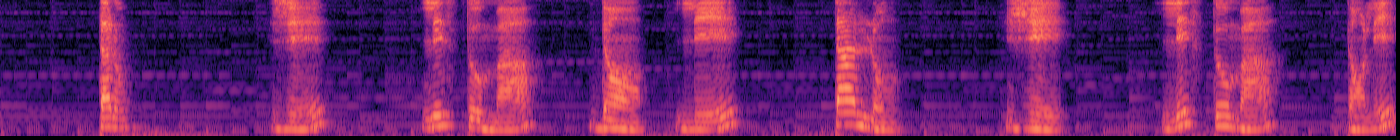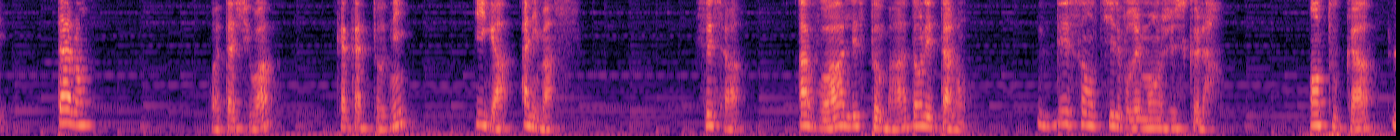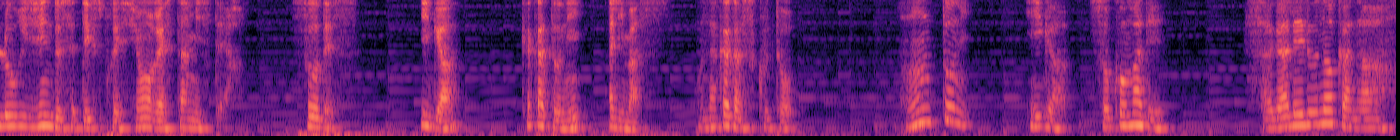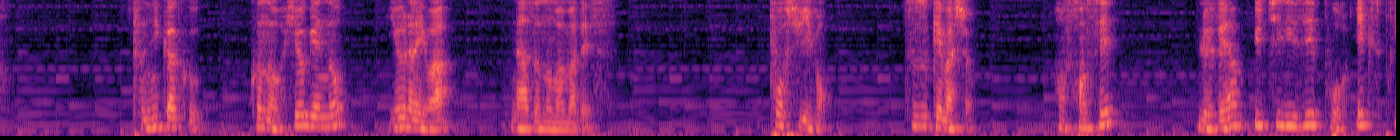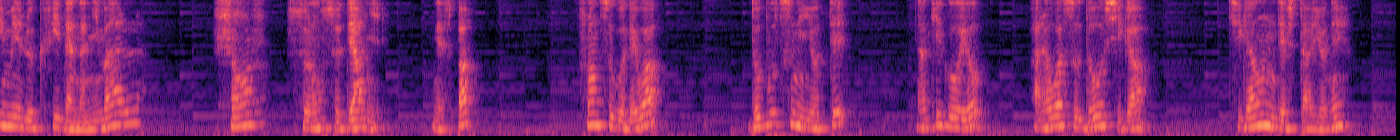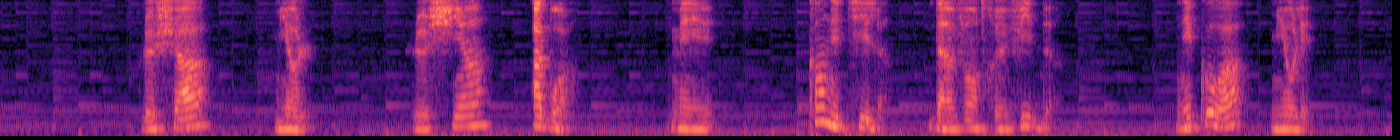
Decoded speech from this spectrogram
talons. J'ai l'estomac dans les talons. J'ai l'estomac dans les talons. Watashi wa kakato ni i ga arimasu. C'est ça, avoir l'estomac dans les talons. Descend-il vraiment jusque-là? En tout cas, l'origine de cette expression reste un mystère. Sodes. Iga, kakato ni alimas. Onaka ga sukuto. Honto iga soko made sagareru no kana? Tonikaku, kono hyogen no yurai wa nazo no mama desu. Poursuivons. Tsuzukemashou. En français, le verbe utilisé pour exprimer le cri d'un animal change selon ce dernier, n'est-ce pas? De. Le chat miaule. Le chien aboie. Mais qu'en est-il d'un ventre vide? Neko a.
